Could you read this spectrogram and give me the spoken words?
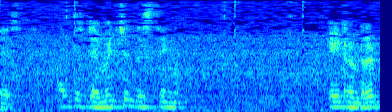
Yes. I'll just dimension this thing 800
